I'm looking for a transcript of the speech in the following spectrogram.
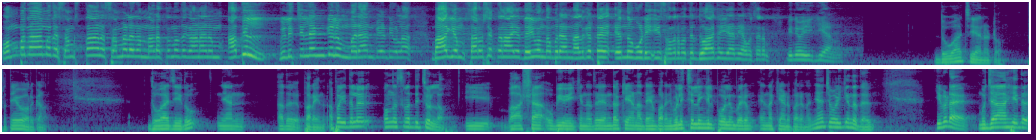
ഒമ്പതാമത് സംസ്ഥാന സമ്മേളനം നടത്തുന്നത് കാണാനും അതിൽ വിളിച്ചില്ലെങ്കിലും വരാൻ വേണ്ടിയുള്ള ഭാഗ്യം സർവശക്തനായ ദൈവം തമ്പുരാൻ നൽകട്ടെ എന്നുകൂടി ഈ സന്ദർഭത്തിൽ ദ്വാ ചെയ്യാൻ ഈ അവസരം വിനിയോഗിക്കുകയാണ്. ദുവാ ചെയ്യാൻ കേട്ടോ. പ്രത്യേകം ഓർക്കണം. ദുവാ ചെയ്തു ഞാൻ അത് പറയുന്നു. അപ്പോൾ ഇതിൽ ഒന്ന് ശ്രദ്ധിച്ചുല്ലോ ഈ ഭാഷ ഉപയോഗിക്കുന്നത് എന്തൊക്കെയാണ് അദ്ദേഹം പറഞ്ഞു വിളിച്ചില്ലെങ്കിൽ പോലും വരും എന്നൊക്കെയാണ് പറയുന്നത്. ഞാൻ ചോദിക്കുന്നത് ഇവിടെ മുജാഹിദ്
